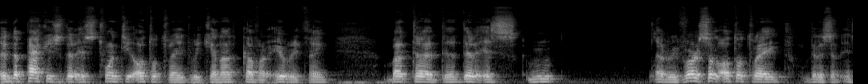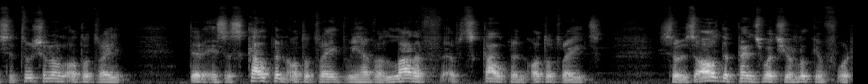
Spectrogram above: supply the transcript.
in the package there is 20 auto trade. We cannot cover everything, but uh, there is a reversal auto trade. There is an institutional auto trade. There is a scalping auto trade. We have a lot of, of scalping auto trades. So it all depends what you're looking for.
